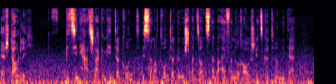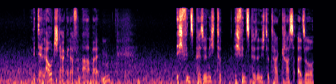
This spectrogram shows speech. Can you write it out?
Erstaunlich. bisschen Herzschlag im Hintergrund ist da noch drunter gemischt, ansonsten aber einfach nur Rauschen. Jetzt könnte man mit der, mit der Lautstärke davon arbeiten. Ich finde es persönlich, ich find's persönlich total krass. Also,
